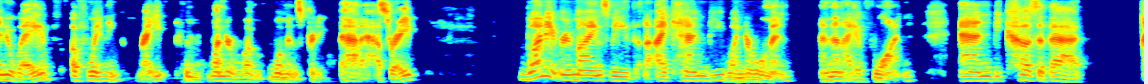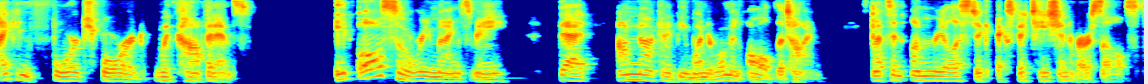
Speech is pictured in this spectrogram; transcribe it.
in a way of, of winning, right? Wonder Woman's pretty badass, right? One, it reminds me that I can be Wonder Woman and then I have won. And because of that, I can forge forward with confidence. It also reminds me that I'm not going to be Wonder Woman all the time. That's an unrealistic expectation of ourselves.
